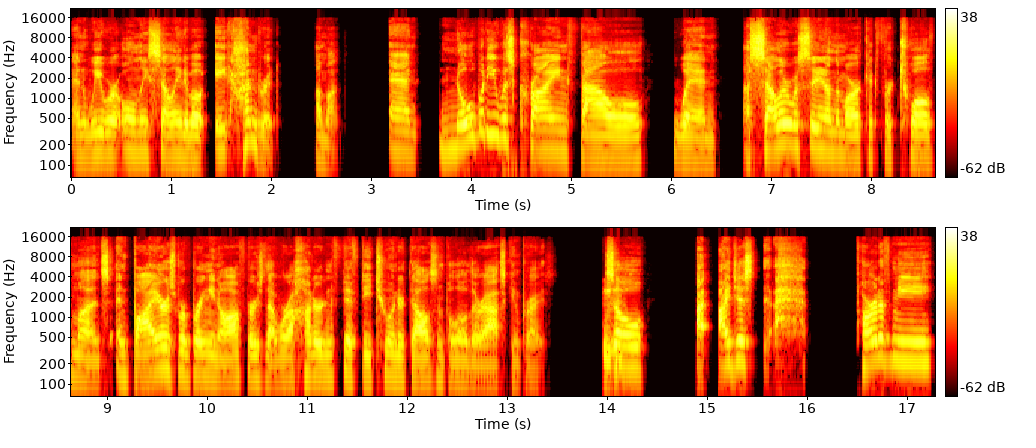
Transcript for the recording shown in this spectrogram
and we were only selling about 800 a month. And nobody was crying foul when a seller was sitting on the market for 12 months and buyers were bringing offers that were 150 200,000 below their asking price. Mm-hmm. So I, I just part of me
